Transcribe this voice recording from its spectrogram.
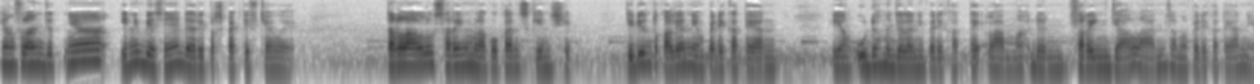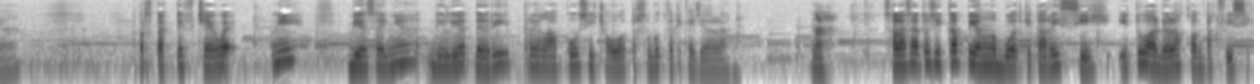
yang selanjutnya ini biasanya dari perspektif cewek. Terlalu sering melakukan skinship. Jadi untuk kalian yang PDKT-an yang udah menjalani PDKT lama dan sering jalan sama PDKT-annya, perspektif cewek nih biasanya dilihat dari perilaku si cowok tersebut ketika jalan. Nah, salah satu sikap yang ngebuat kita risih itu adalah kontak fisik.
